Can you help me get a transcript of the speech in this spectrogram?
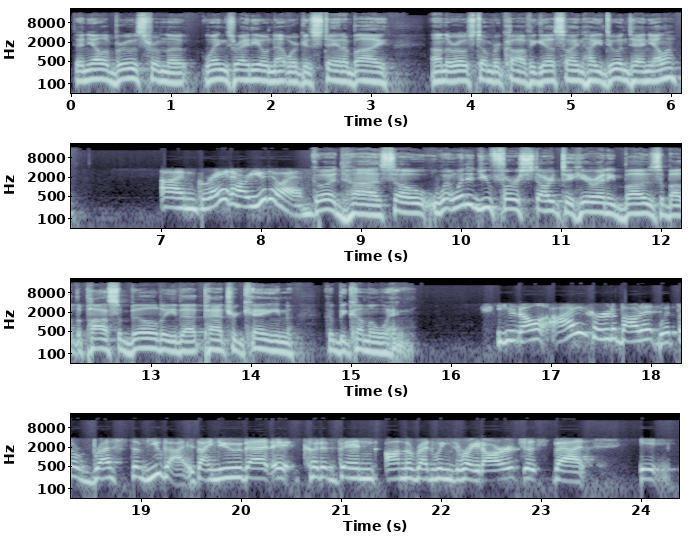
Daniella Bruce from the Wings Radio Network is standing by on the Roast Umber Coffee guest line. How you doing, Daniella? I'm great. How are you doing? Good. Uh, so, when, when, did you first start to hear any buzz about the possibility that Patrick Kane could become a wing? You know, I heard about it with the rest of you guys. I knew that it could have been on the Red Wings radar, just that it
